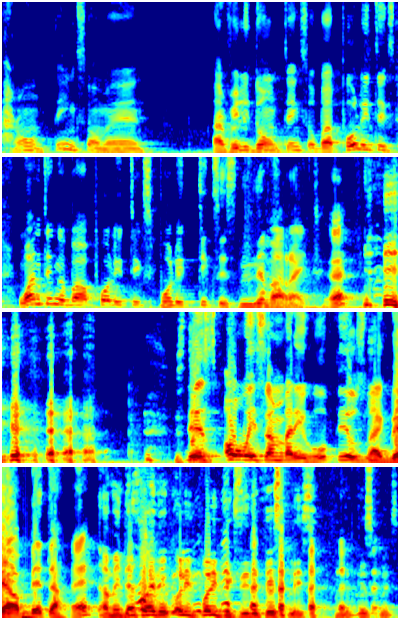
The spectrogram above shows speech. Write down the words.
I don't think so, man. I really don't think so. But politics, one thing about politics, politics is never right. Eh? There's always somebody who feels like they are better. Eh? I mean, that's why they call it politics in the first place. In the first place.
